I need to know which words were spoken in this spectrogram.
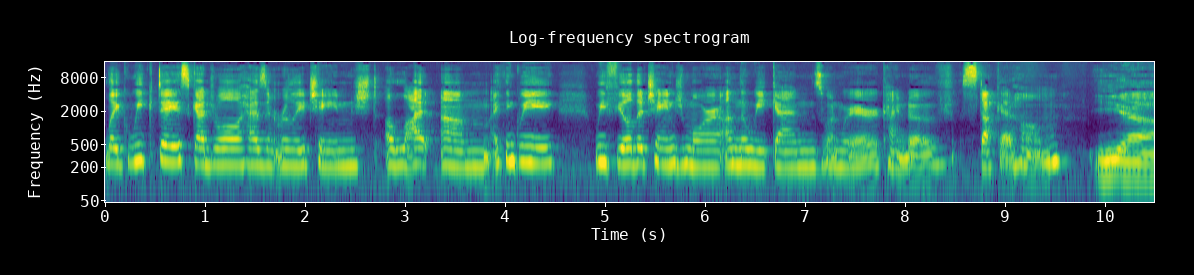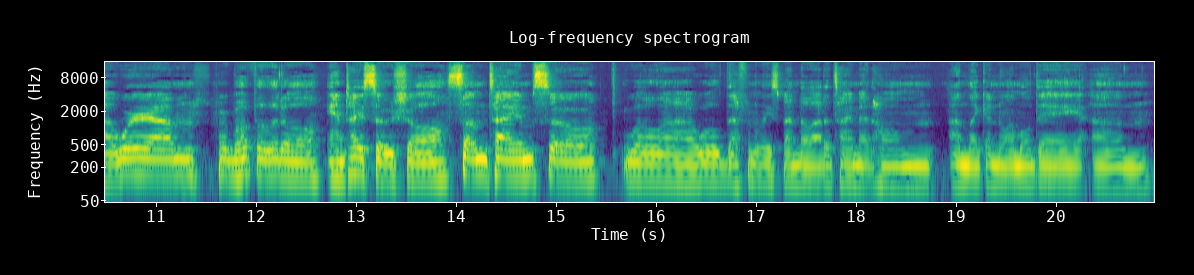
like weekday schedule hasn't really changed a lot. Um, I think we we feel the change more on the weekends when we're kind of stuck at home. Yeah, we're um we're both a little antisocial sometimes, so we'll uh, we'll definitely spend a lot of time at home on like a normal day. Um,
